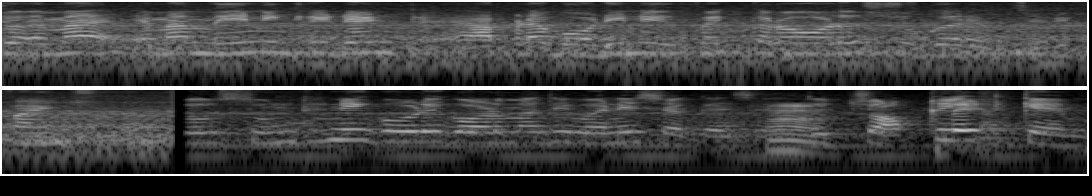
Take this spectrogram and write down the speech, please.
જો એમાં એમાં મેઇન ઇન્ગ્રીડિયન્ટ આપણા બોડીને ઇફેક્ટ કરવાવાળો શુગર જ છે રિફાઇન્ડ શુગર તો સૂંઠની ગોળી ગોળમાંથી બની શકે છે તો ચોકલેટ કેમ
